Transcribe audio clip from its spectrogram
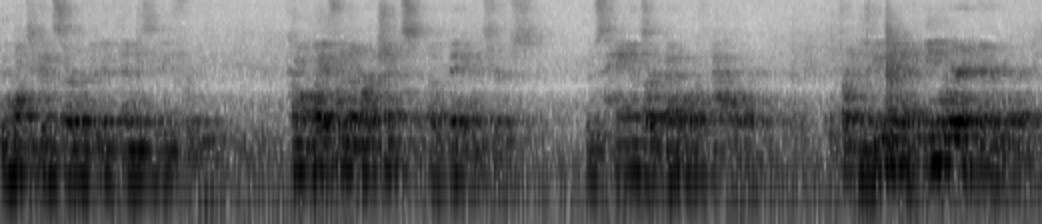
who want to conserve the good things and be free. Come away from the merchants of big answers, whose hands are metal with power, from the union of anywhere and everywhere,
